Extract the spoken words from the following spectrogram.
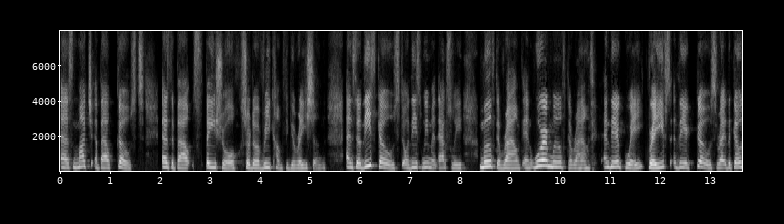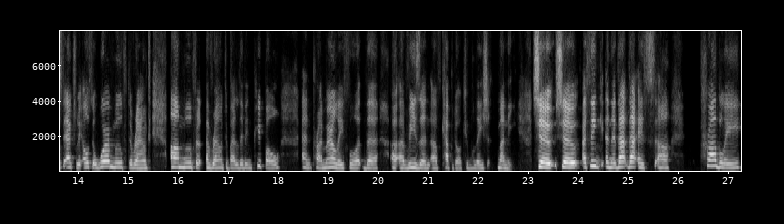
as much about ghosts as about spatial sort of reconfiguration. And so these ghosts or these women actually moved around and were moved around, and their gra- graves, their ghosts, right? The ghosts actually also were moved around, are moved around by living people, and primarily for the uh, reason of capital accumulation, money. So, so I think, and that that is. Uh, probably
